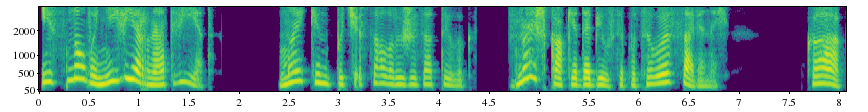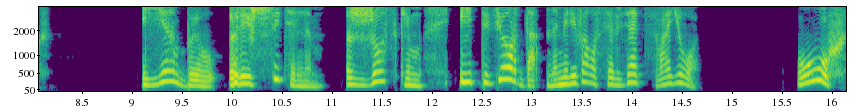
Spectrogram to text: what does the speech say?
И снова неверный ответ. Майкин почесал рыжий затылок. Знаешь, как я добился поцелуя Савиной? Как? Я был решительным, жестким и твердо намеревался взять свое. Ух!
